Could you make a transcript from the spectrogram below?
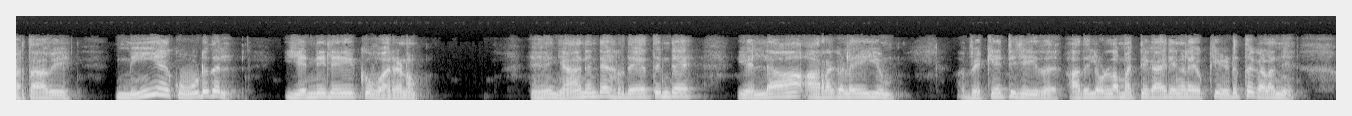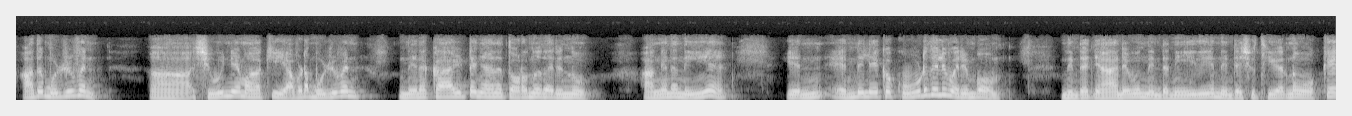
കർത്താവെ നീയെ കൂടുതൽ എന്നിലേക്ക് വരണം. ഞാൻ എന്റെ ഹൃദയത്തിന്റെ എല്ലാ അറകളെയും വെക്കേറ്റ് ചെയ്ത് അതിലുള്ള മറ്റ് കാര്യങ്ങളെയൊക്കെ എടുത്തു കളഞ്ഞ് അത് മുഴുവൻ ശൂന്യമാക്കി അവിടെ മുഴുവൻ നിനക്കായിട്ട് ഞാൻ തുറന്നു തരുന്നു. അങ്ങനെ നീ എൻ എന്നിലേക്ക് കൂടുതൽ വരുമ്പോൾ നിന്റെ ജ്ഞാനവും നിന്റെ നീതിയും നിന്റെ ശുദ്ധീകരണവും ഒക്കെ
